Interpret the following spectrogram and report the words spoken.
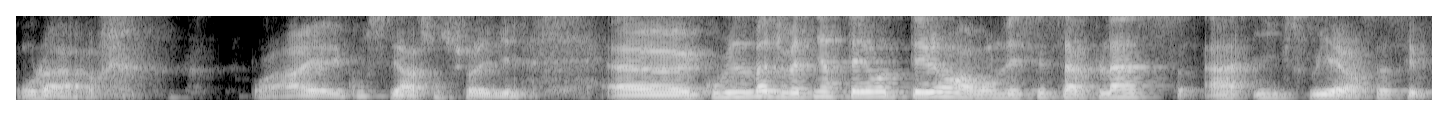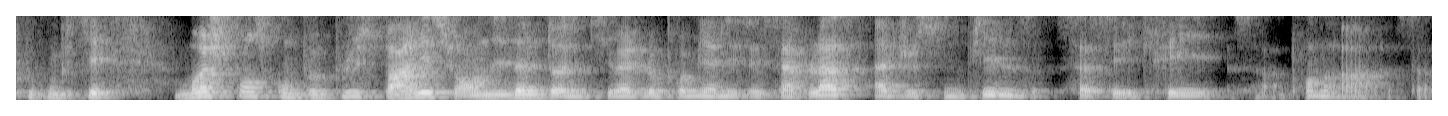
Oh là voilà, il y a des considérations sur les villes. Euh, combien de matchs va tenir Taylor Taylor avant de laisser sa place à X? Oui, alors ça c'est plus compliqué. Moi je pense qu'on peut plus parier sur Andy Dalton qui va être le premier à laisser sa place à Justin Fields. Ça c'est écrit, ça va prendre un, ça,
